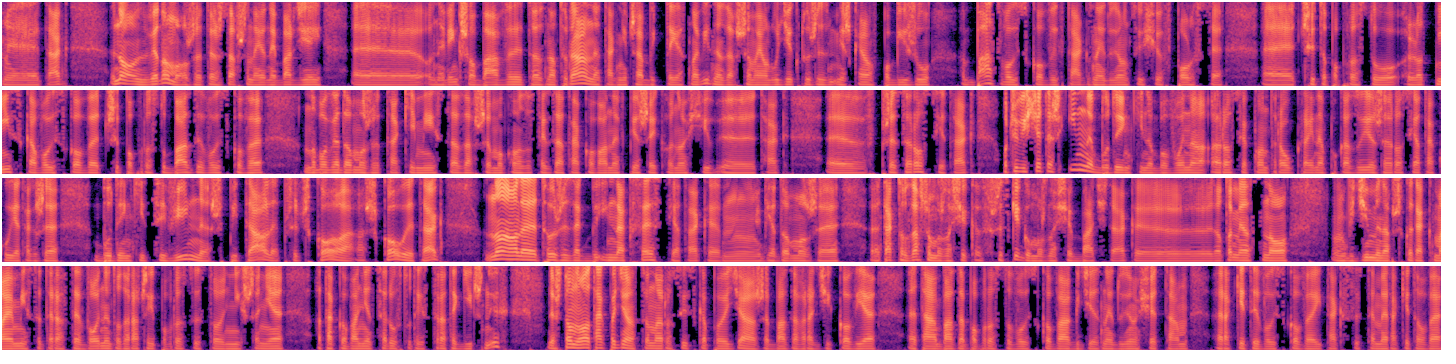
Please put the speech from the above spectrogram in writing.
E, tak, no wiadomo, że też zawsze naj, najbardziej e, największe obawy to jest naturalne, tak, nie trzeba być tutaj jasnowidzem, zawsze mają ludzie, którzy mieszkają w pobliżu baz wojskowych, tak, znajdujących się w Polsce, e, czy to po prostu lotniska wojskowe, czy po prostu bazy wojskowe, no bo wiadomo, że takie miejsca zawsze mogą zostać zaatakowane w pierwszej kolejności, e, tak, e, przez Rosję, tak. Oczywiście też inne budynki, no bo wojna Rosja kontra Ukraina pokazuje, że Rosja atakuje także budynki cywilne, szpitale, przedszkola, szkoły, tak? No ale to już jest jakby inna kwestia, tak? Wiadomo, że e, tak to zawsze można się, wszystkiego można się bać, tak? E, natomiast no widzimy na przykład jak mają miejsce teraz te wojny, to, to raczej po prostu jest to niszczenie, atakowanie celów tutaj strategicznych. Zresztą, no tak powiedziałem, strona rosyjska powiedziała, że baza w Radzikowie, e, ta baza po prostu wojskowa, gdzie znajdują się tam rakiety wojskowe i tak systemy rakietowe,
